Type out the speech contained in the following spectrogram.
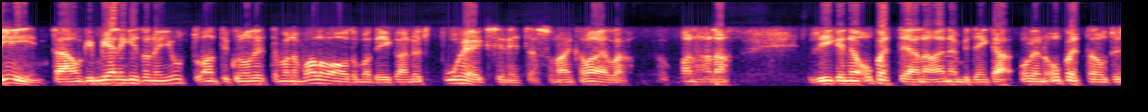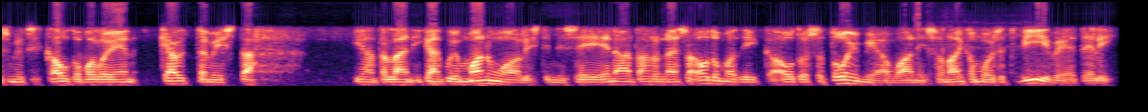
Niin, tämä onkin mielenkiintoinen juttu, Antti, kun otit tämän valoautomatiikan nyt puheeksi, niin tässä on aika lailla vanhana liikenneopettajana aina, miten olen opettanut esimerkiksi kaukovalojen käyttämistä ihan tällainen ikään kuin manuaalisti, niin se ei enää tahdo näissä automatiikka-autoissa toimia, vaan se on aikamoiset viiveet. Eli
